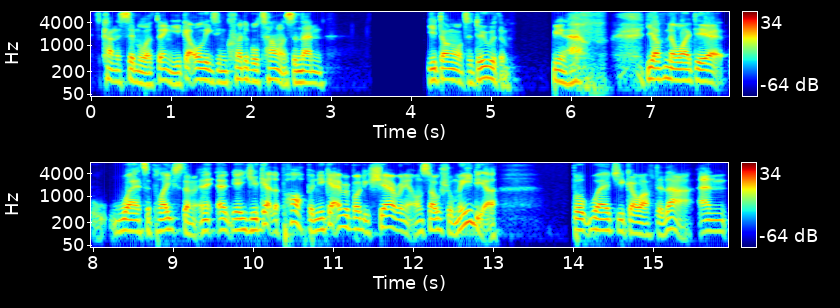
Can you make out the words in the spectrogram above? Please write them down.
It's kind of similar thing. You get all these incredible talents and then you don't know what to do with them. You know, you have no idea where to place them, and it, uh, it, you get the pop, and you get everybody sharing it on social media. But where do you go after that? And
